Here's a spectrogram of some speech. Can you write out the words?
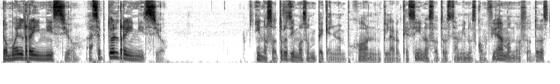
Tomó el reinicio, aceptó el reinicio. Y nosotros dimos un pequeño empujón, claro que sí, nosotros también nos confiamos, nosotros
